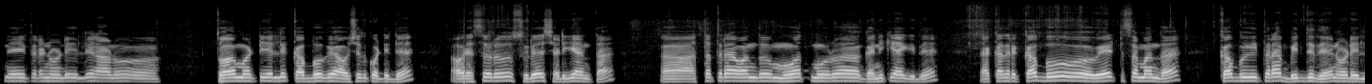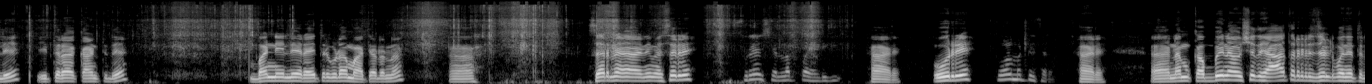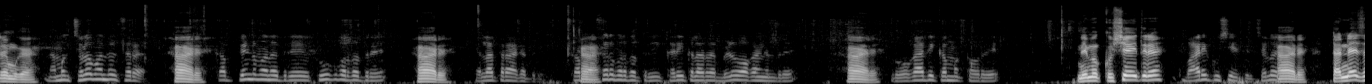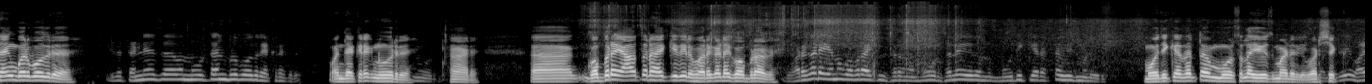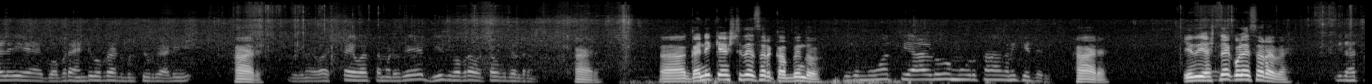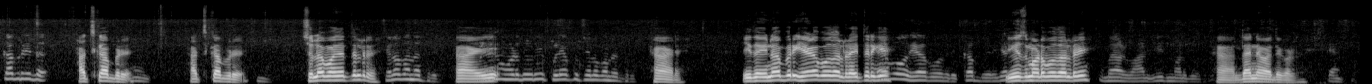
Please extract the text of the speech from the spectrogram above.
ಸ್ನೇಹಿತರೆ ನೋಡಿ ಇಲ್ಲಿ ನಾನು ತೋಮಟ್ಟಿಯಲ್ಲಿ ಕಬ್ಬುಗೆ ಔಷಧ ಕೊಟ್ಟಿದ್ದೆ. ಅವ್ರ ಹೆಸರು ಸುರೇಶ್ ಅಡಿಗೆ ಅಂತ. ಹತ್ತತ್ರ ಒಂದು ಮೂವತ್ತ್ಮೂರು ಗಣಿಕೆ ಆಗಿದೆ. ಯಾಕಂದರೆ ಕಬ್ಬು ವೇಟ್ ಸಂಬಂಧ ಕಬ್ಬು ಈ ಥರ ಬಿದ್ದಿದೆ ನೋಡಿ ಇಲ್ಲಿ ಈ ಥರ ಕಾಣ್ತಿದೆ. ಬನ್ನಿ ಇಲ್ಲಿ ರೈತರು ಕೂಡ ಮಾತಾಡೋಣ. ಸರ್ ನಿಮ್ಮ ಹೆಸರು ರೀ? ಸುರೇಶ್ ಎಲ್ಲಪ್ಪ ಅಡಿಗೆ. ಹಾಂ ರೀ. ಊರು ರೀ? ತೋಳ್ಮಟ್ಟಿ ಸರ್. ಹಾಂ ರೀ. ನಮ್ಮ ಕಬ್ಬಿನ ಔಷಧ ಯಾವ ಥರ ರಿಸಲ್ಟ್ ಬಂದೈತೆ ರೀ ನಮ್ಗೆ? ನಮಗೆ ಚಲೋ ಬಂದೈತೆ ಸರ್. ಹಾಂ ರೀ. ಕಪ್ ಪಿಂಡ್ ಬಂದೈತ್ರಿ ತೂಕ ಬರ್ತೈತ್ರಿ ಹಾ ರೀ. ಎಲ್ಲಾ ತರ ಆಗತ್ರಿ. ಕಪ್ ಹೆಸರು ಬರ್ತೈತ್ರಿ ಕರಿ ಕಲರ್ ಬೆಳು ಹೋಗಂಗಿಲ್ರಿ. ಹಾ ರೀ. ರೋಗಾದಿ ಕಮ್ಮಿ ಅಕ್ಕವ್ರಿ. ನಿಮಗೆ ಖುಷಿ ಐತ್ರಿ? ಭಾರಿ ಖುಷಿ ಐತ್ರಿ ಚಲೋ ಹಾ ರೀ. ಟನ್ನೇಜ್ ಹೆಂಗೆ ಬರ್ಬೋದ್ರಿ? ರೀ ಇದು ಟನ್ನೇಜ್ ಒಂದ್ ನೂರ್ ಟನ್ ಬೀಳ್ಬೋದ್ರಿ ಎಕರೆಕ್ ರೀ ಒಂದು ಎಕರೆಗೆ ನೂರು ರೀ. ನೂರು. ಹಾಂ ರೀ. ಆ, ಗೊಬ್ಬರ ಯಾವ ತರ ಹಾಕಿದಿರಿ ಹೊರಗಡೆ ಗೊಬ್ಬರ ರೀ? ಹೊರಗಡೆ ಏನು ಗೊಬ್ಬರ ಹಾಕಿವಿ ಸರ್ ನಾವು ಮೂರು ಸಲ ಇದೊಂದು ಮೋದಿಕೆ ರಟ್ಟ ಯೂಸ್ ಮಾಡಿವ್ರಿ. ಮೋದಿಕೆ ದಟ್ಟ ಮೂರು ಸಲ ಯೂಸ್ ಮಾಡಿರಿ ವರ್ಷಕ್ಕೆ. ಹೊಳ್ಳಿ ಗೊಬ್ಬರ ಹಂಡಿ ಗೊಬ್ಬರ ಹಾಕಿ ಬಿಡ್ತೀವ್ರಿ ಅಡಿ. ಹಾಂ ರೀ. ಇದನ್ನ ಅಷ್ಟೇ ವ್ಯವಸ್ಥೆ ಮಾಡಿವ್ರಿ ಬೀಜ ಗೊಬ್ಬರ ಒಟ್ಟ ಹೋಗುದಿಲ್ರಿ. ಹಾಂ ರೀ. ಗಣಿಕೆ ಎಷ್ಟಿದೆ ಸರ್ ಕಬ್ಬಿಂದು? ಇದು ಮೂವತ್ತೆರಡು ಮೂರು ತನ ಗಣಿಕೆ ಇದೆ ರೀ. ಹಾಂ ರೀ. ಇದು ಎಷ್ಟನೇ ಕೊಳೆ ಸರ್ ಅದು? ಇದು ಹಚ್ಕಬ್ರಿ ಇದು. ಹಚ್ ಕಬ್ಬು ರೀ ಹಚ್ ಚಲೋ ಬಂದೈತಲ್ರಿ? ಚಲೋ ಬಂದತ್ರಿ. ಹಾಂ ಈ ಹೊಡೆದಿವ್ರಿ ಕುಳಿಯಕ್ಕೂ ಚಲೋ ಬಂದತ್ರಿ. ಹಾಂ ರೀ. ಇದು ಇನ್ನೊಬ್ರಿಗೆ ಹೇಳ್ಬೋದಲ್ಲ ರೈತರಿಗೆ? ಹೇಳ್ಬೋದು ಕಬ್ಬು ಯೂಸ್ ಮಾಡ್ಬೋದಲ್ರಿ? ಯೂಸ್ ಮಾಡ್ಬೋದು. ಹಾಂ ಧನ್ಯವಾದಗಳು. ಥ್ಯಾಂಕ್ಸ್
